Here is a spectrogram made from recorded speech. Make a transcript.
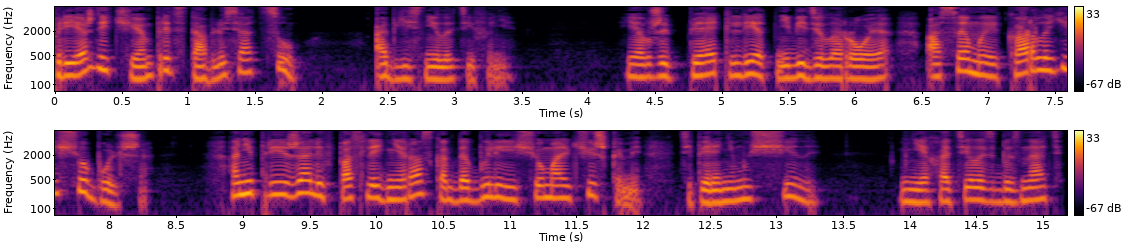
прежде чем представлюсь отцу», — объяснила Тиффани. «Я уже пять лет не видела Роя, а Сэма и Карла еще больше. Они приезжали в последний раз, когда были еще мальчишками, теперь они мужчины. Мне хотелось бы знать,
